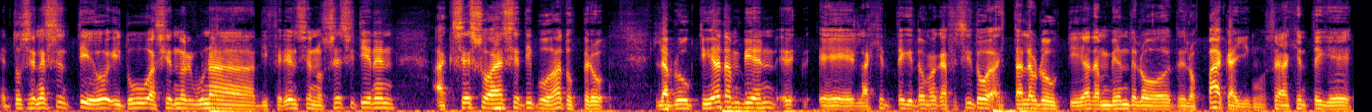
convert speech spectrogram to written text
entonces, en ese sentido, y tú haciendo alguna diferencia, no sé si tienen acceso a ese tipo de datos, pero la productividad también, eh, eh, la gente que toma cafecito, está la productividad también de, los de los packaging, o sea, gente que,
